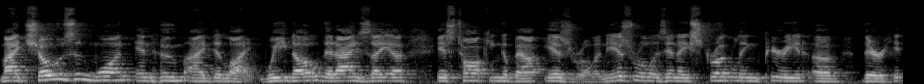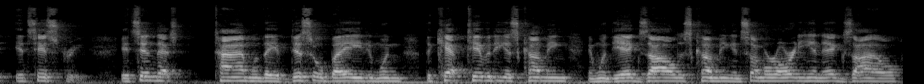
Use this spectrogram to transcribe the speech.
my chosen one in whom I delight. We know that Isaiah is talking about Israel, and Israel is in a struggling period of their its history. It's in that time when they have disobeyed and when the captivity is coming and when the exile is coming and some are already in exile.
